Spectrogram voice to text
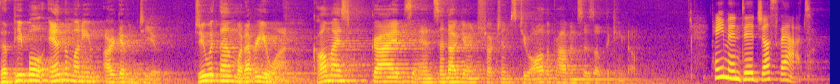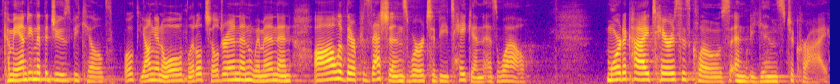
The people and the money are given to you. Do with them whatever you want. Call my scribes and send out your instructions to all the provinces of the kingdom. Haman did just that, commanding that the Jews be killed, both young and old, little children and women, and all of their possessions were to be taken as well. Mordecai tears his clothes and begins to cry.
